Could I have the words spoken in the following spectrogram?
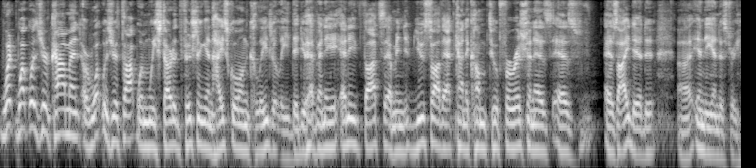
what what was your comment or what was your thought when we started fishing in high school and collegiately? Did you have any any thoughts? I mean, you saw that kind of come to fruition as as as I did uh, in the industry.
